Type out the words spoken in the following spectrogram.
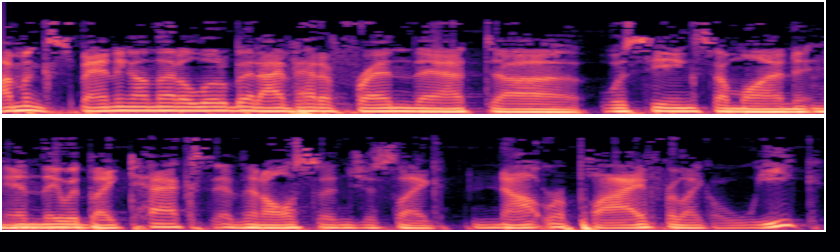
I'm expanding on that a little bit. I've had a friend that uh, was seeing someone, and they would like text, and then all of a sudden just like not reply for like a week,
